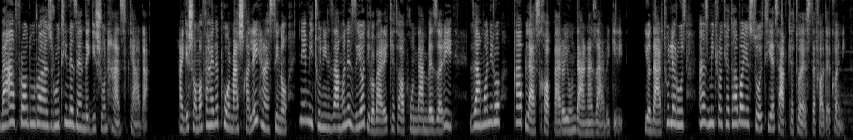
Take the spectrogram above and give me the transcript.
و افراد اون رو از روتین زندگیشون حذف کردن. اگه شما فرد پرمشغله هستین و نمی‌تونین زمان زیادی رو برای کتاب خوندن بذارید، زمانی رو قبل از خواب برای اون در نظر بگیرید. یا در طول روز از میکرو های صوتی سبکتو استفاده کنید.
